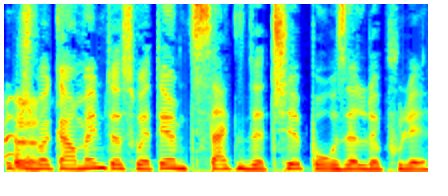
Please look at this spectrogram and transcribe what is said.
je vais quand même te souhaiter un petit sac de chips aux ailes de poulet,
